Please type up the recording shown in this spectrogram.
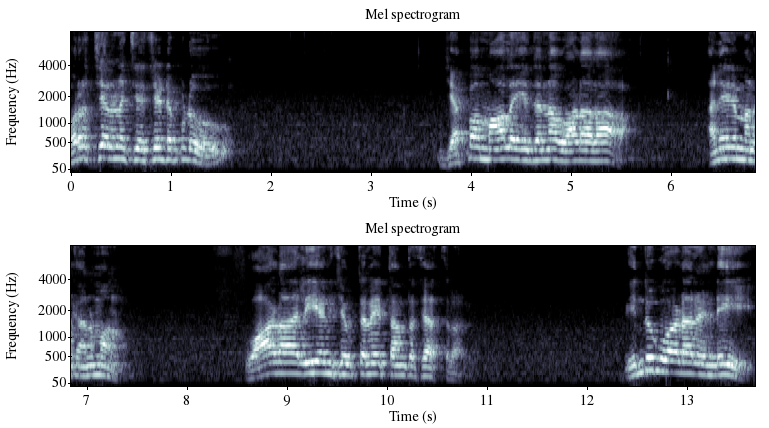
పురస్చరణ చేసేటప్పుడు జపమాల ఏదన్నా వాడాలా అనేది మనకు అనుమానం. వాడాలి అని చెప్తేనే తంత్రశాస్త్రాలు ఎందుకు వాడాలండి?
